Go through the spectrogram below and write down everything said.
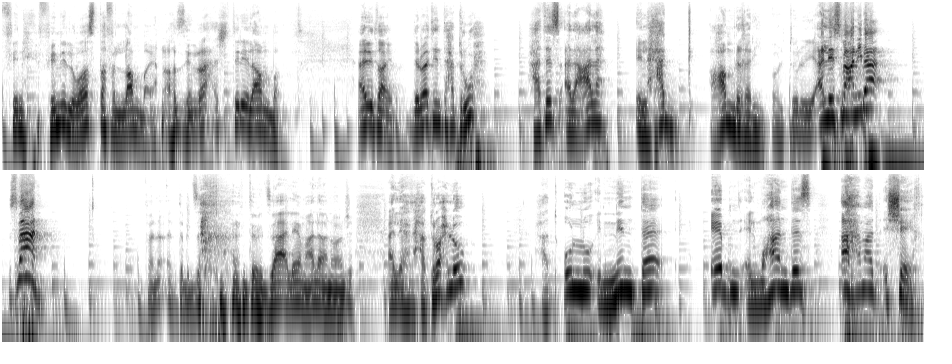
فين فين الواسطة في اللمبة؟ يعني قصدي راح أشتري لمبة. قال لي طيب دلوقتي أنت هتروح هتسأل على الحاج عمرو غريب. قلت له ليه قال لي اسمعني بقى. اسمعني. فانا أنت بتزعق أنت بتزعق ليه يا معلم؟ أنا قال لي هتروح له؟ هتقول له إن أنت ابن المهندس أحمد الشيخ.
